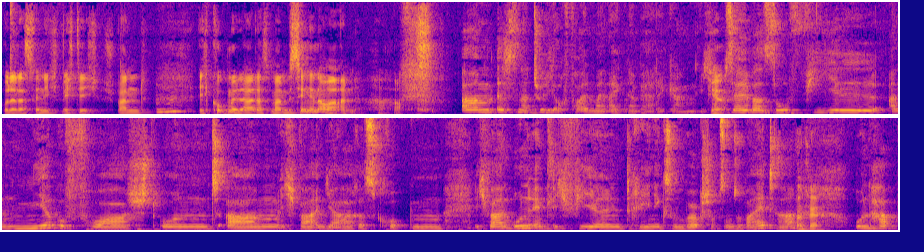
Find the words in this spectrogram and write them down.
Oder das finde ich wichtig, spannend. Mhm. Ich gucke mir da das mal ein bisschen genauer an. Ähm, es ist natürlich auch vor allem mein eigener Werdegang. Ich ja. habe selber so viel an mir geforscht und ähm, ich war in Jahresgruppen, ich war in unendlich vielen Trainings und Workshops und so weiter okay. und habe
